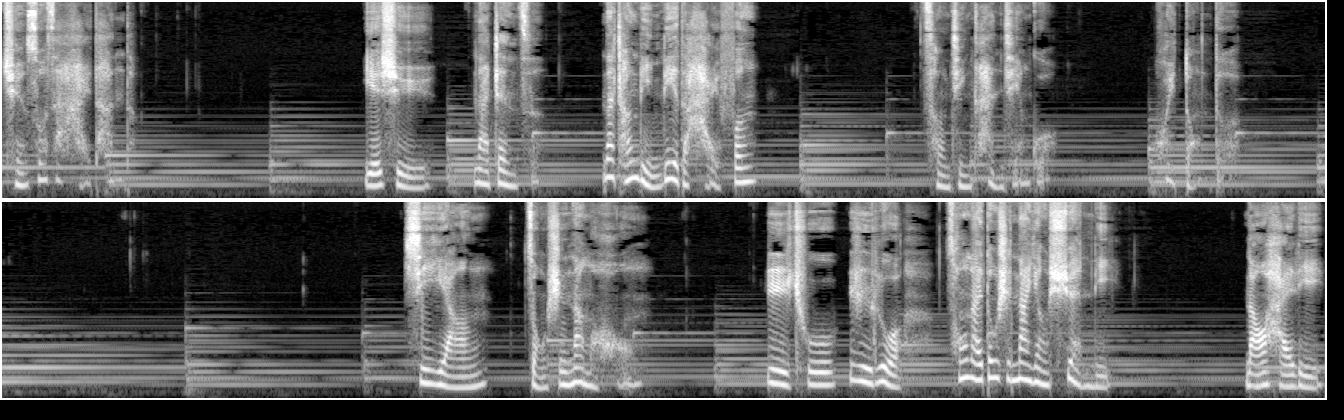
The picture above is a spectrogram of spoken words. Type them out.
蜷缩在海滩的。也许那阵子，那场凛冽的海风，曾经看见过，会懂得。夕阳总是那么红。日出日落，从来都是那样绚丽。脑海里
